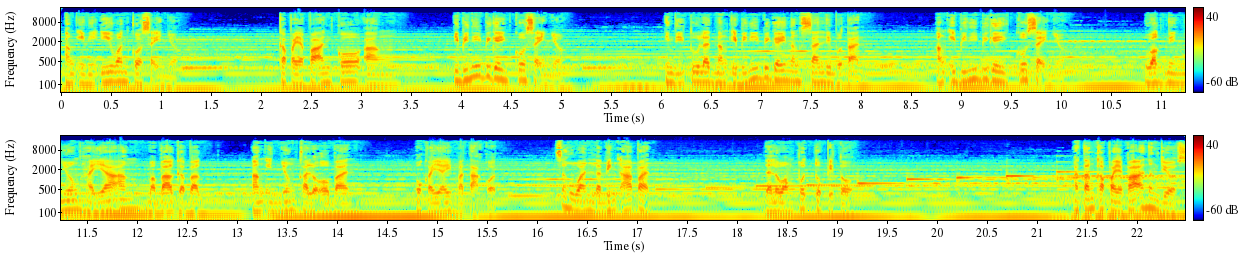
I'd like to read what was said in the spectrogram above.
ang iniiwan ko sa inyo. Kapayapaan ko ang ibinibigay ko sa inyo. Hindi tulad ng ibinibigay ng sanlibutan, ang ibinibigay ko sa inyo. Huwag ninyong hayaang mabagabag ang inyong kalooban o kaya'y matakot. Sa Juan 14, 27. At ang kapayapaan ng Diyos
